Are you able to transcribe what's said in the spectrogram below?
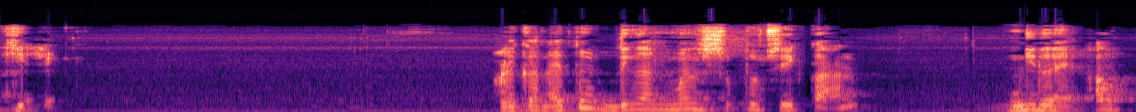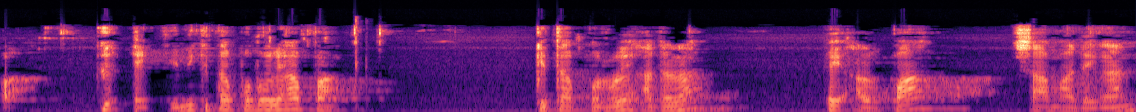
Qx. Oleh karena itu dengan mensubstitusikan nilai alfa ke X ini kita peroleh apa? Kita peroleh adalah P alfa sama dengan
